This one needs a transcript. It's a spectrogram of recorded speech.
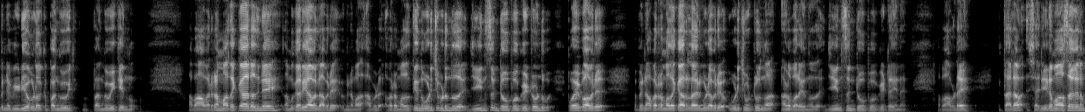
പിന്നെ വീഡിയോകളൊക്കെ പങ്കു പങ്കുവയ്ക്കുന്നു അപ്പോൾ അവരുടെ മതക്കാർ അതിനെ നമുക്കറിയാമല്ലോ. അവർ പിന്നെ അവിടെ അവരുടെ മതത്തിൽ നിന്ന് ഓടിച്ചു വിടുന്നത് ജീൻസും ടോപ്പും ഒക്കെ ഇട്ടുകൊണ്ട് പോയപ്പോൾ അവർ പിന്നെ അവരുടെ മതക്കാരെല്ലാവരും കൂടി അവർ ഓടിച്ചു വിട്ടു എന്നാണ് പറയുന്നത്. ജീൻസും ടോപ്പും ഒക്കെ ഇട്ടതിന്. അപ്പോൾ അവിടെ തല ശരീരമാസകലം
